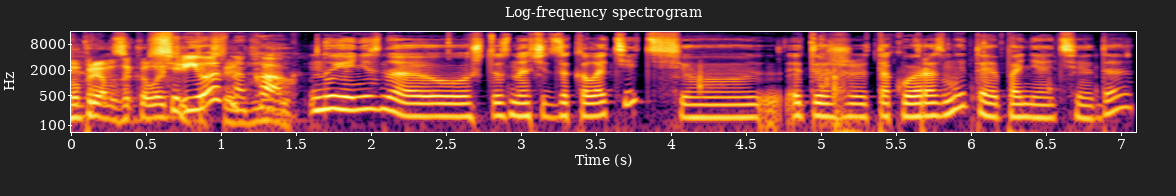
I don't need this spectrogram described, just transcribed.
Ну, прям заколотить. так Серьезно? сказать, Как? денег. Ну, я не знаю, что значит заколотить. э, Это же такое размытое понятие, да?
